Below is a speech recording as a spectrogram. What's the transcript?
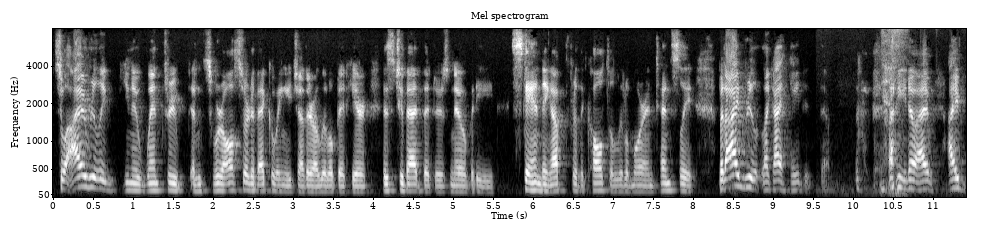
So I really, you know, went through, and we're all sort of echoing each other a little bit here. It's too bad that there's nobody standing up for the cult a little more intensely. But I really, like, I hated them. you know, I, I,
